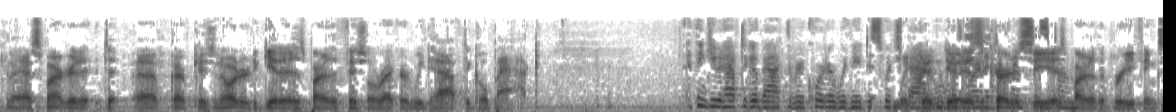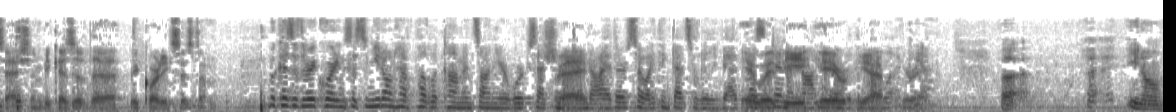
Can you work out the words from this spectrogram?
can I ask Margaret to, uh, clarification? In order to get it as part of the official record, we'd have to go back. I think you would have to go back, the recorder would need to switch We back. couldn't do it because we're as in a different courtesy as system. part of the briefing session because of the recording system. Because of the recording system, you don't have public comments on your work session Right. agenda either, so I think that's a really bad It would precedent and be- not fair to the yeah, public. you're right. yeah. You know,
